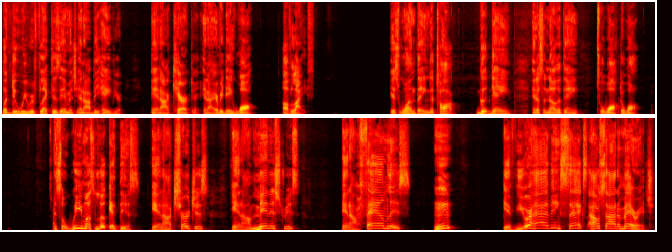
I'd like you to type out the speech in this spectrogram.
But do we reflect his image in our behavior, in our character, in our everyday walk of life? It's one thing to talk good game, and it's another thing to walk the walk. And so we must look at this in our churches, in our ministries, in our families. Hmm? If you're having sex outside of marriage,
